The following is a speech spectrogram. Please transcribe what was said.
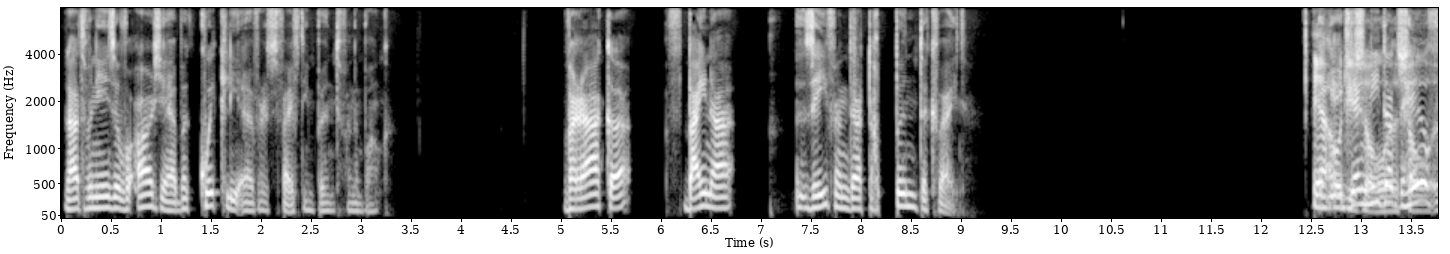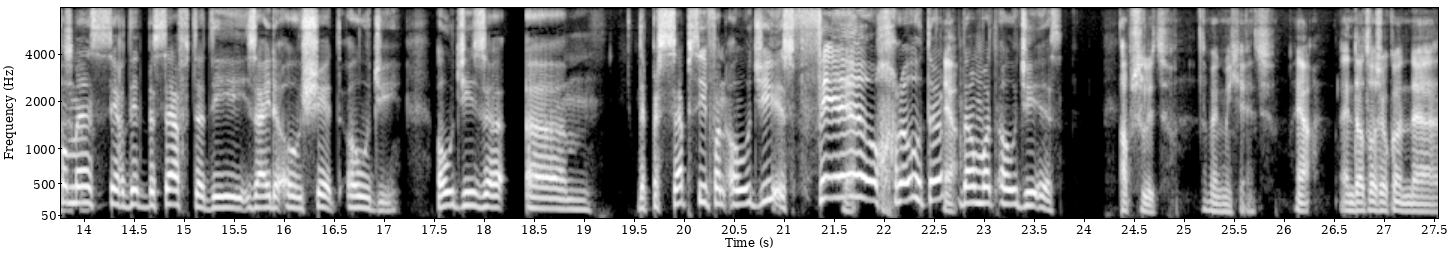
Laten we niet eens over RJ hebben. Quickly average 15 punten van de bank. We raken bijna 37 punten kwijt. Ja, ik, ik OG denk zal- niet dat zal- heel veel mensen zich dit beseften. Die zeiden, oh shit, OG. OG's, eh, ehm, de perceptie van OG is veel groter Ja. dan wat OG is. Absoluut, daar ben ik met je eens. Ja, en dat was ook, een, eh,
